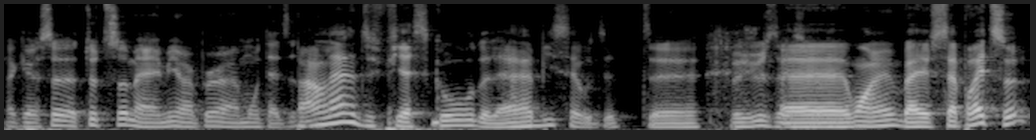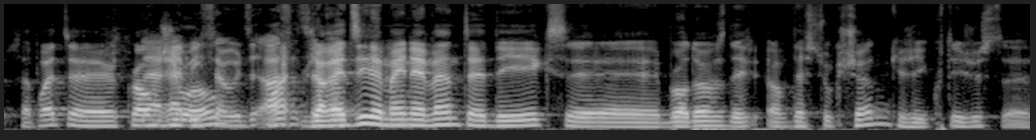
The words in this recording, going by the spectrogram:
Fait que ça, tout ça m'a mis un peu un mot à dire. Parlant du fiasco de l'Arabie Saoudite, euh, veux juste dire euh, ouais, ben ça pourrait être ça. Ça pourrait être euh, Crown Jewel. Saoudite. Ah, Ouais, ça, J'aurais dit le main event euh, DX euh, Brothers de- of Destruction que j'ai écouté juste euh,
